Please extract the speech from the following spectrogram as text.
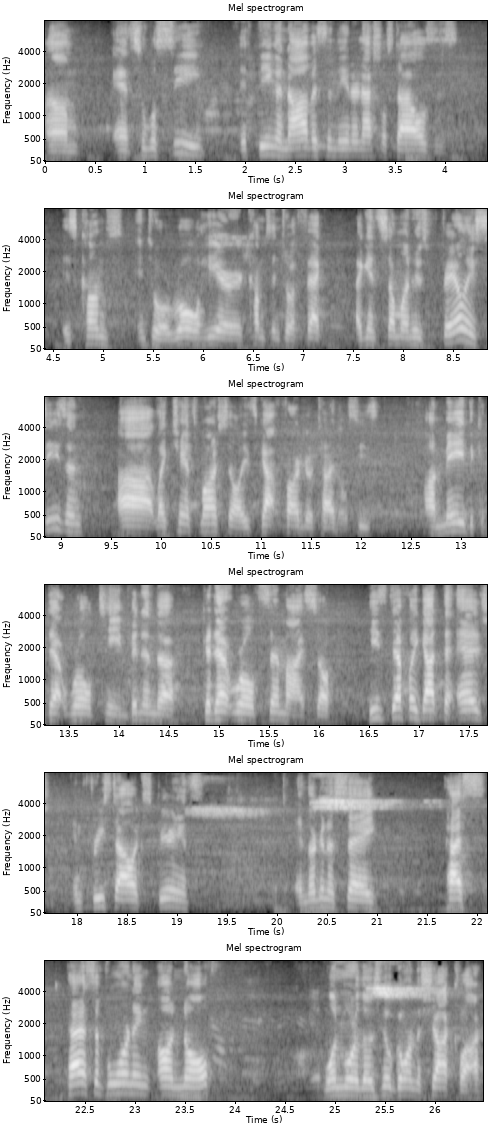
Um, and so we'll see if being a novice in the international styles is, is comes into a role here, it comes into effect against someone who's fairly seasoned, uh, like Chance Marsteller. He's got Fargo titles. He's uh, made the Cadet World team, been in the Cadet World semi. So he's definitely got the edge in freestyle experience. And they're going to say pass, passive warning on Nolf. One more of those, he'll go on the shot clock.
